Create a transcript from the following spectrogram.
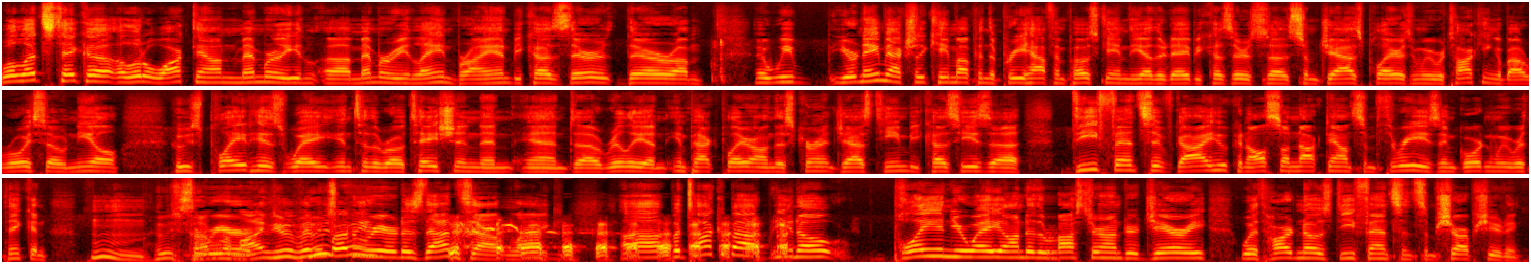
Well, let's take a, a little walk down memory uh, memory lane, Bryon, because there there um, we your name actually came up in the pre half and post game the other day because there's uh, some Jazz players, and we were talking about Royce O'Neale, who's played his way into the rotation and and uh, really an impact player on this current Jazz team because he's a defensive guy who can also knock down some threes. And Gordon, we were thinking, hmm, whose Does career whose career does that sound like? uh, but talk about you know playing your way onto the roster under Jerry with hard nosed defense and some sharp shooting.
